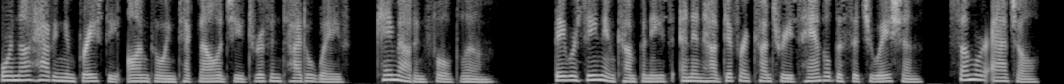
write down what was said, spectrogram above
or not having embraced the ongoing technology driven tidal wave, came out in full bloom. They were seen in companies and in how different countries handled the situation. Some were agile,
